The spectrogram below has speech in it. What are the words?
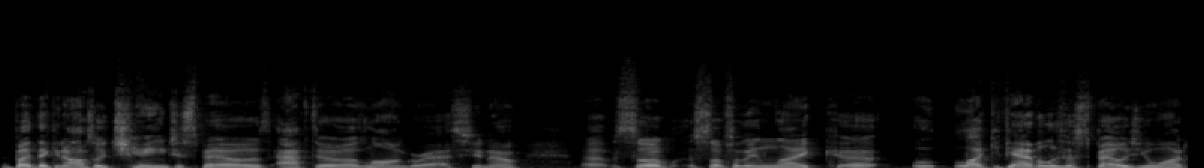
But they can also change the spells after a long rest. You know, uh, sort of sort of something like uh, like if you have a list of spells you want,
